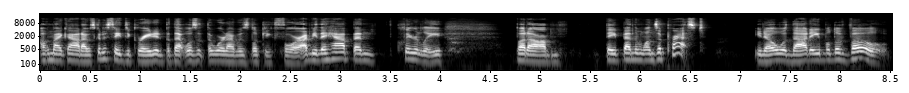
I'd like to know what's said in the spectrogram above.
oh my god, I was going to say degraded, but that wasn't the word I was looking for. I mean, they have been clearly, but um, they've been the ones oppressed. You know, not able to vote.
